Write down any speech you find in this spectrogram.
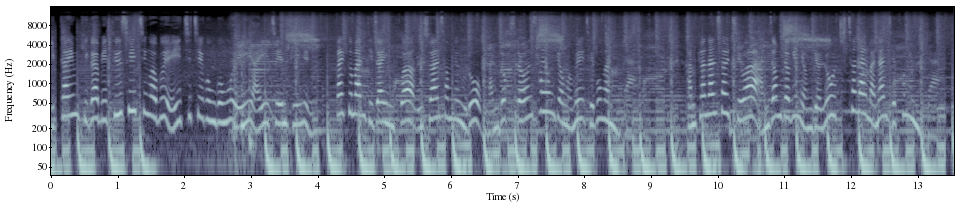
입타임 기가비트 스위칭 허브 H7005A IGMP는 깔끔한 디자인과 우수한 성능으로 만족스러운 사용 경험을 제공합니다. 간편한 설치와 안정적인 연결로 추천할 만한 제품입니다.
